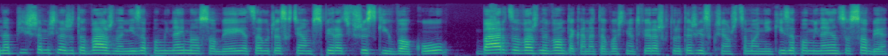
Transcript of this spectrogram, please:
napiszę, myślę, że to ważne. Nie zapominajmy o sobie. Ja cały czas chciałam wspierać wszystkich wokół bardzo ważny wątek, Aneta, właśnie otwierasz, który też jest w książce Moniki, zapominając o sobie.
